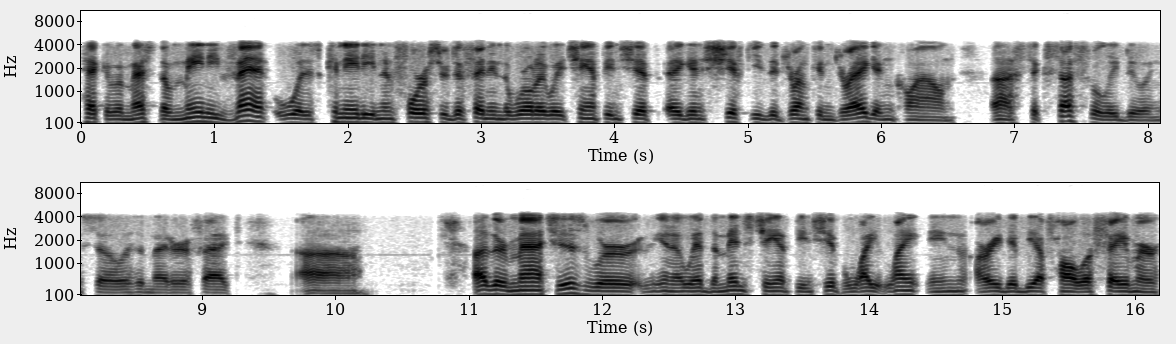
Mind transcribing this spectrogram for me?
heck of a mess. The main event was Canadian Enforcer defending the World Heavyweight Championship against Shifty the Drunken Dragon Clown, uh, successfully doing so, as a matter of fact. Uh, other matches were, you know, we had the men's championship, White Lightning, RAWF Hall of Famer,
